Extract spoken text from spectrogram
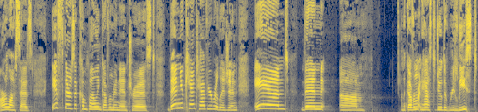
Our law says if there's a compelling government interest, then you can't have your religion, and then um, the government has to do the released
